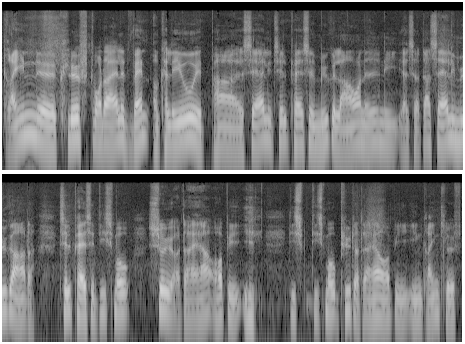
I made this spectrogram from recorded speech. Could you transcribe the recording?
grenkløft, hvor der er lidt vand og kan leve et par særligt tilpassede myggelarver nedeni. Altså, der er særlige myggearter tilpasset de små søer, der er oppe i, i de, de små pytter, der er oppe i, i en grenkløft.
